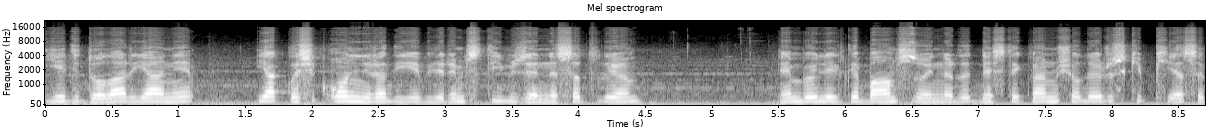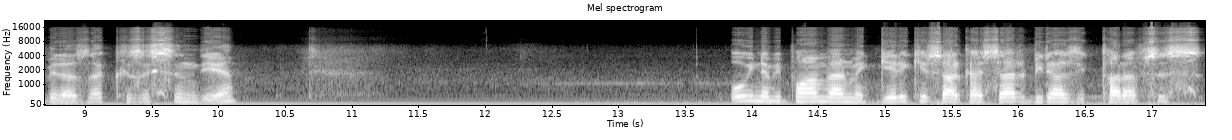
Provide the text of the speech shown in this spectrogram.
7 dolar yani yaklaşık 10 lira diyebilirim Steam üzerine satılıyor. Hem böylelikle bağımsız oyunlara da destek vermiş oluyoruz ki piyasa biraz daha kızışsın diye. Oyuna bir puan vermek gerekirse arkadaşlar birazcık tarafsız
